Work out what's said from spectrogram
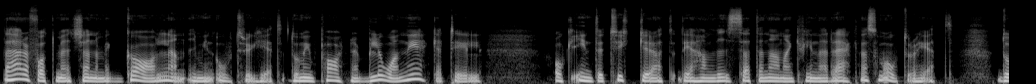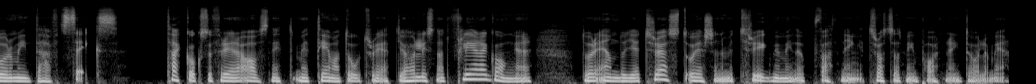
Det här har fått mig att känna mig galen i min otrygghet då min partner blånekar till och inte tycker att det han visat en annan kvinna räknas som otrohet, då de inte haft sex. Tack också för era avsnitt med temat otrohet. Jag har lyssnat flera gånger då det ändå ger tröst och jag känner mig trygg med min uppfattning, trots att min partner inte håller med.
